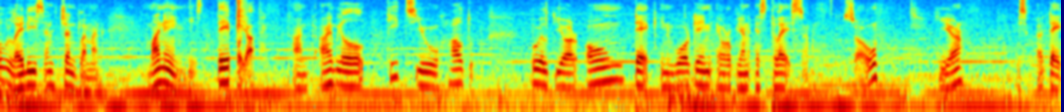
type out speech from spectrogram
ladies and gentlemen, my name is Teepojat and I will teach you how to build your own deck in Wargame European Escalation. So, here is a deck.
